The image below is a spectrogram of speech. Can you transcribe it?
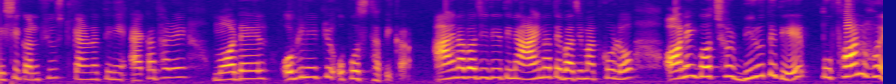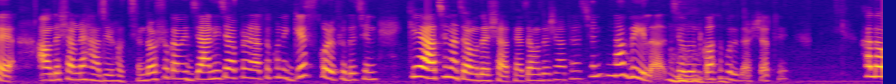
বেশি কনফিউজড কেননা তিনি একাধারে মডেল অভিনেত্রী উপস্থাপিকা। আয়নাবাজি দিয়ে তিনি আয়নাতে বাজিমাত করল। অনেক বছর বিরতি দিয়ে তুফান হয়ে আমাদের সামনে হাজির হচ্ছেন। দর্শক আমি জানি যে আপনারা এতক্ষণে গেস করে ফেলেছেন কে আছেন আজ আমাদের সাথে। আজ আমাদের সাথে আছেন নাবিলা। চলুন কথা বলি তার সাথে। হ্যালো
